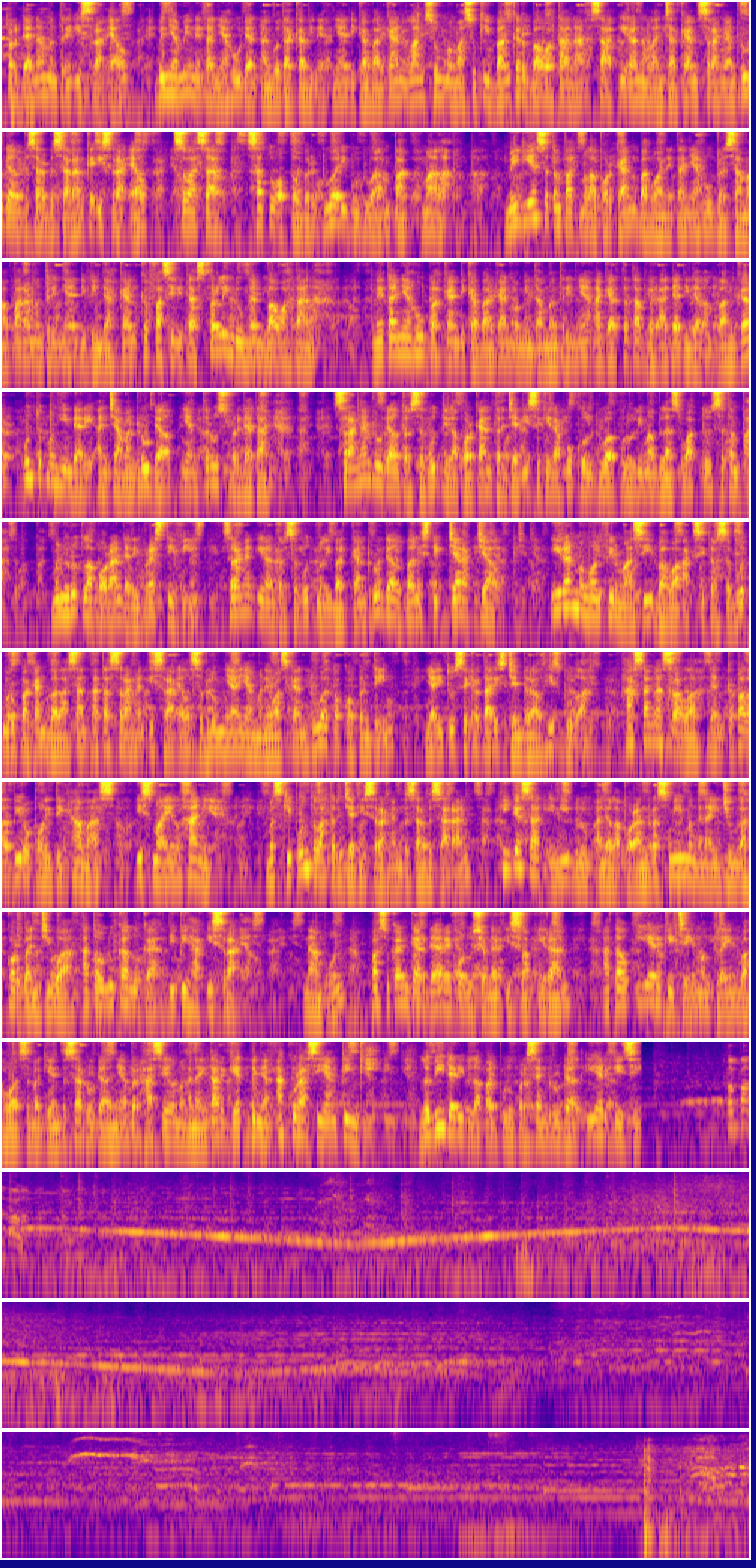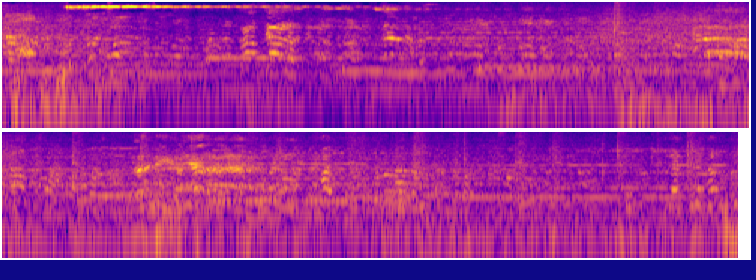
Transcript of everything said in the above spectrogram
Perdana Menteri Israel, Benyamin Netanyahu dan anggota kabinetnya dikabarkan langsung memasuki bunker bawah tanah saat Iran melancarkan serangan rudal besar-besaran ke Israel, Selasa, 1 Oktober 2024 malam. Media setempat melaporkan bahwa Netanyahu bersama para menterinya dipindahkan ke fasilitas perlindungan bawah tanah. Netanyahu bahkan dikabarkan meminta menterinya agar tetap berada di dalam bunker untuk menghindari ancaman rudal yang terus berdatangan. Serangan rudal tersebut dilaporkan terjadi sekira pukul 20.15 waktu setempat. Menurut laporan dari Press TV, serangan Iran tersebut melibatkan rudal balistik jarak jauh. Iran mengonfirmasi bahwa aksi tersebut merupakan balasan atas serangan Israel sebelumnya yang menewaskan dua tokoh penting, yaitu Sekretaris Jenderal Hizbullah, Hasan Nasrallah dan Kepala Biro Politik Hamas, Ismail Haniyeh. Meskipun telah terjadi serangan besar-besaran, hingga saat ini belum ada laporan resmi mengenai jumlah korban jiwa atau luka-luka di pihak Israel. Namun, pasukan Garda Revolusioner Islam Iran, atau IRGC mengklaim bahwa sebagian besar rudalnya berhasil mengenai target dengan akurasi yang tinggi. Lebih dari 80% rudal IRGC Tempat Gel, gel, gel.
